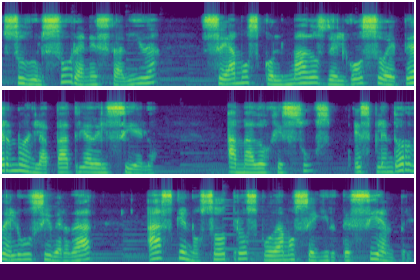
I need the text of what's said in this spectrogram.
su dulzura en esta vida, seamos colmados del gozo eterno en la patria del cielo. Amado Jesús, esplendor de luz y verdad, haz que nosotros podamos seguirte siempre,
